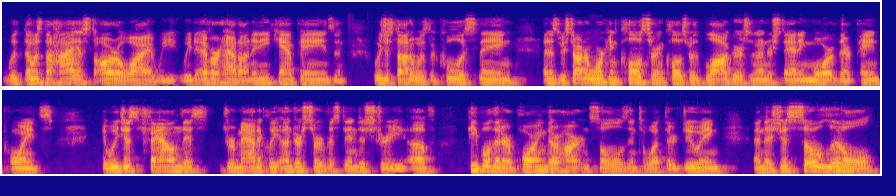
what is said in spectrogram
was that was the highest ROI we we'd ever had on any campaigns and we just thought it was the coolest thing and as we started working closer and closer with bloggers and understanding more of their pain points we just found this dramatically underserviced industry of people that are pouring their heart and souls into what they're doing. And there's just so little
